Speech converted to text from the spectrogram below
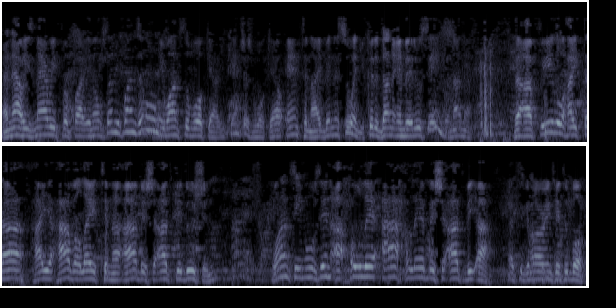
And now he's married for five. And all of a sudden he finds a home. He wants to walk out. You can't just walk out. And tonight ben You could have done it in Berusin, but not now. The afilu hayta havale tana'a b'shat kedushin. Once he moves in, ahule ahle b'shat bi'ah. That's the Gemara in Ketubot.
